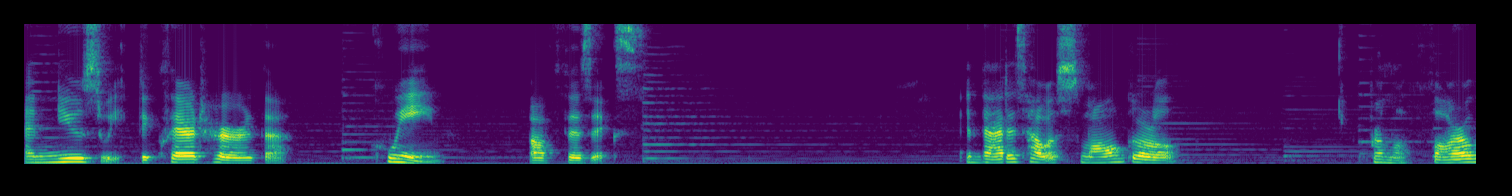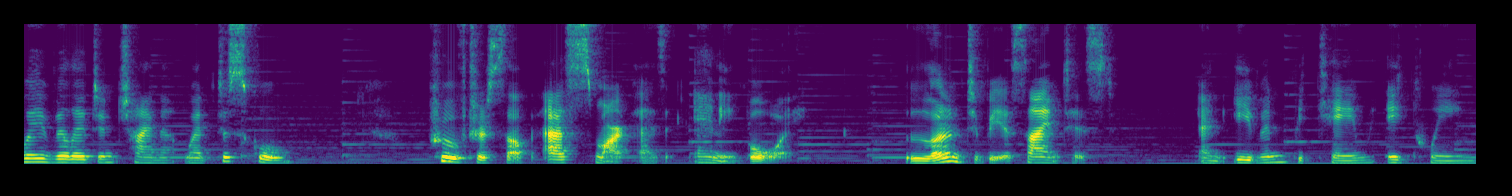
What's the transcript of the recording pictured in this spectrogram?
and Newsweek declared her the queen of physics. And that is how a small girl from a faraway village in China went to school, proved herself as smart as any boy, learned to be a scientist, and even became a queen.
